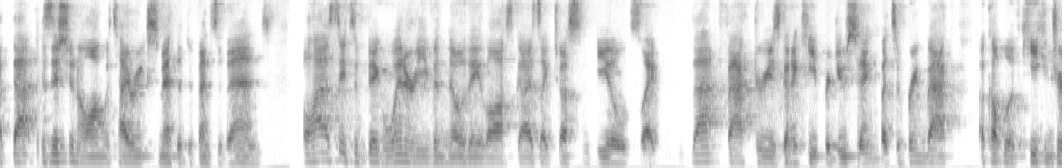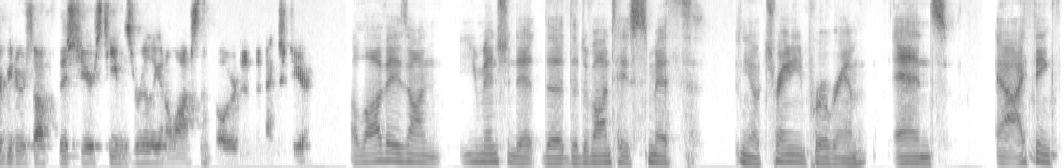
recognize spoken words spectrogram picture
at that position along with Tyreke Smith at defensive end Ohio State's a big winner, even though they lost guys like Justin Fields. Like that factory is going to keep producing, but to bring back a couple of key contributors off this year's team is really going to launch them forward into next year. Olave's on. You mentioned it, the the DeVonta Smith, you know, training program, and I think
